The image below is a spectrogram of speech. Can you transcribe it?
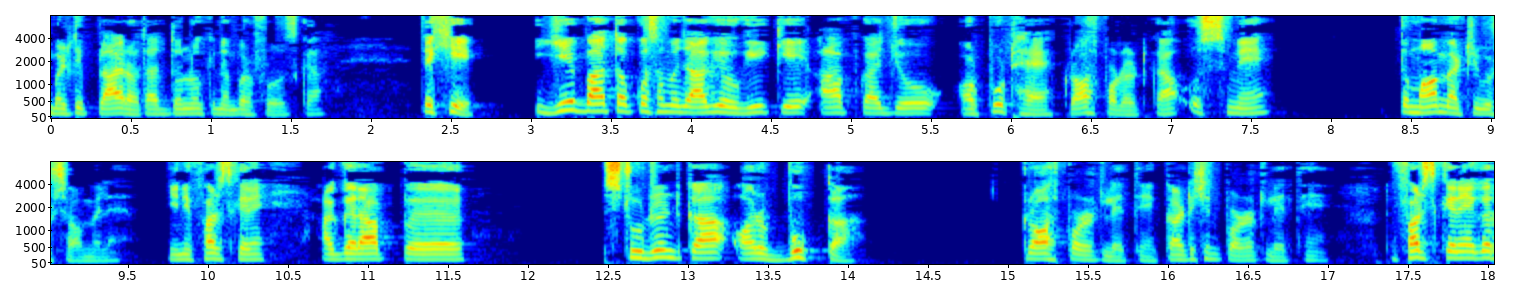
ملٹی پلائر ہوتا ہے دونوں نمبر روز کا دیکھیے یہ بات آپ کو سمجھ آ ہوگی کہ آپ کا جو آؤٹ پٹ ہے کراس پروڈکٹ کا اس میں تمام ایٹریبیوٹ شامل ہیں یعنی فرض کریں اگر آپ اسٹوڈنٹ کا اور بک کا کراس پروڈکٹ لیتے ہیں کارٹیشن پروڈکٹ لیتے ہیں تو فرض کریں اگر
